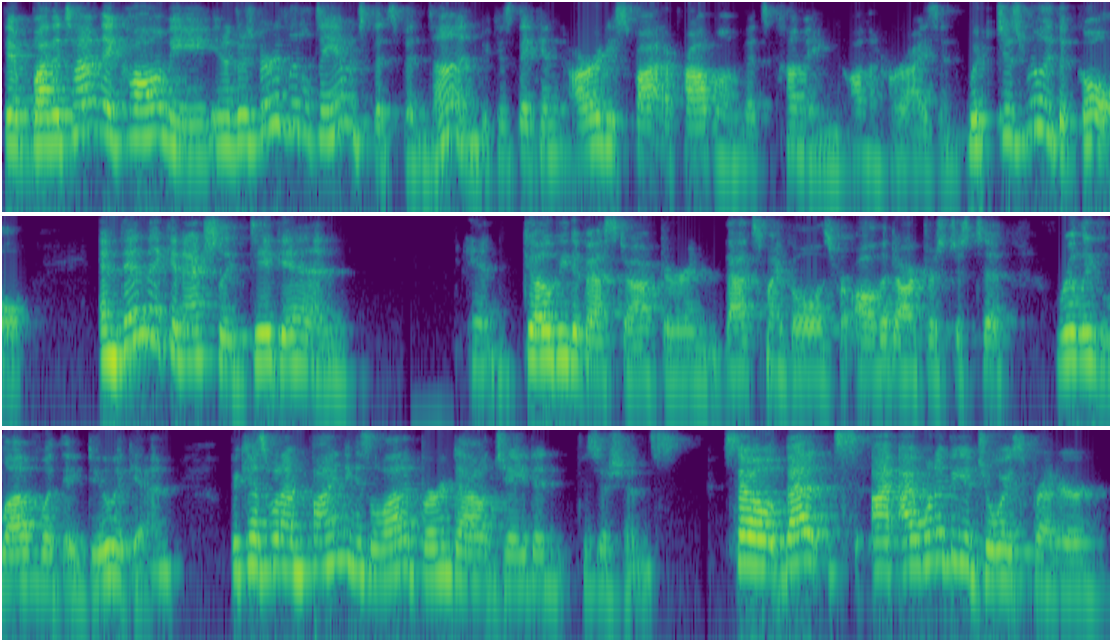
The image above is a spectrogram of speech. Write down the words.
that by the time they call me, you know, there's very little damage that's been done because they can already spot a problem that's coming on the horizon, which is really the goal. And then they can actually dig in and go be the best doctor. And that's my goal is for all the doctors just to really love what they do again. Because what I'm finding is a lot of burned out, jaded physicians. So that's I, I want to be a joy spreader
